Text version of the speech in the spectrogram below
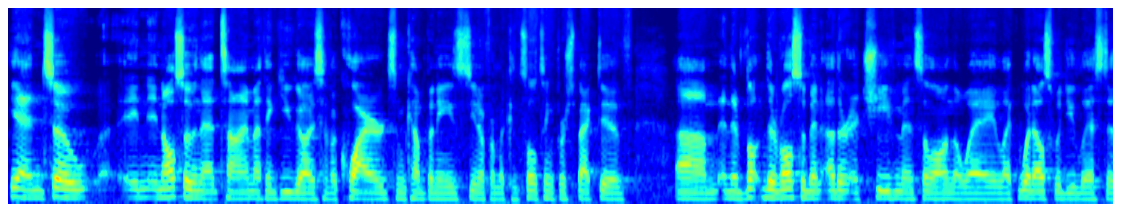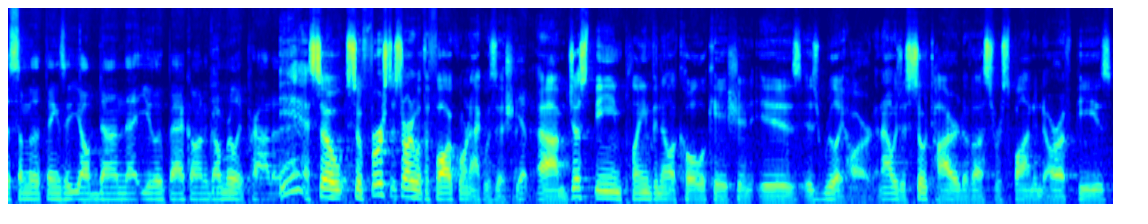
Yeah, and so, and, and also in that time, I think you guys have acquired some companies, you know, from a consulting perspective. Um, and there've, there've also been other achievements along the way. Like, what else would you list as some of the things that y'all have done that you look back on and go, I'm really proud of that? Yeah, so so first it started with the Foghorn acquisition. Yep. Um, just being plain vanilla co-location is is really hard, and I was just so tired of us responding to RFPs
